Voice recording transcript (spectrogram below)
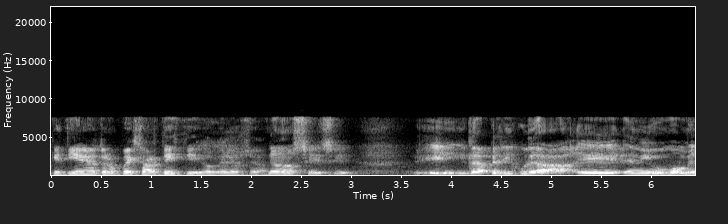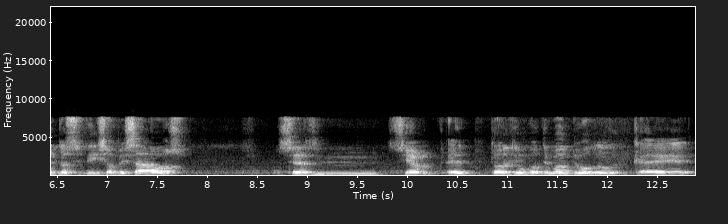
que tienen otro peso artístico, creo yo. no, sí, sí. Y la película eh, en ningún momento se te hizo pesada a vos. O sea, Mm, eh, todo el tiempo te mantuvo eh,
